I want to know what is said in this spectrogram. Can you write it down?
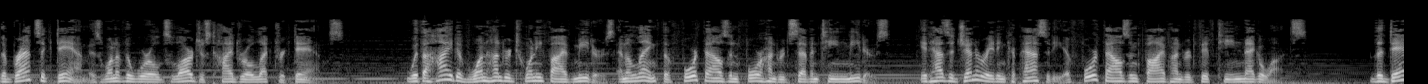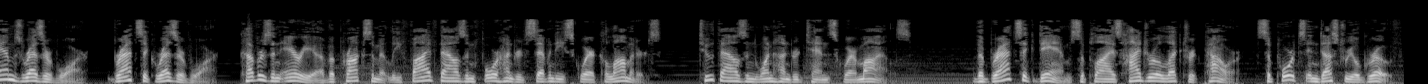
the Bratsk Dam is one of the world's largest hydroelectric dams. With a height of 125 meters and a length of 4,417 meters, it has a generating capacity of 4,515 megawatts. The dam's reservoir, Bratsk Reservoir, covers an area of approximately 5,470 square kilometers, 2,110 square miles. The Bratsk Dam supplies hydroelectric power, supports industrial growth,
